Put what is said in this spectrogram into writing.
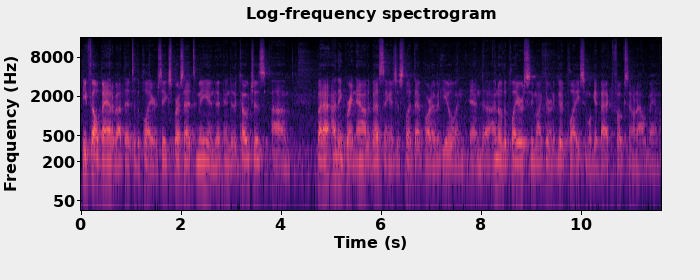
he felt bad about that to the players. He expressed that to me and to, and to the coaches. Um, but I, I think right now, the best thing is just let that part of it heal. And, and uh, I know the players seem like they're in a good place, and we'll get back to focusing on Alabama.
